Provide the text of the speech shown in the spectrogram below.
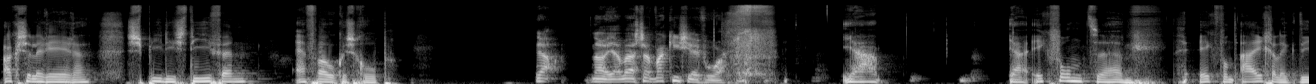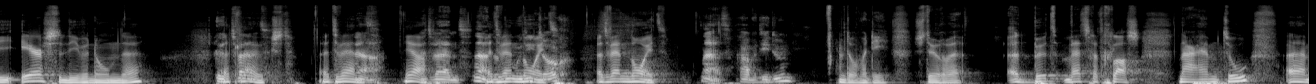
accelereren, speedy Steven en focusgroep. ja. Nou ja, waar, waar kies jij voor? Ja, ja ik, vond, eh, ik vond eigenlijk die eerste die we noemden het, Twent. leukst. Het went. Ja, Ja, Het went. Nou, het went we nooit. toch? Het went nooit. Nou, gaan we die doen. Doen we die. Sturen we het but wedstrijdglas naar hem toe. Ehm,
